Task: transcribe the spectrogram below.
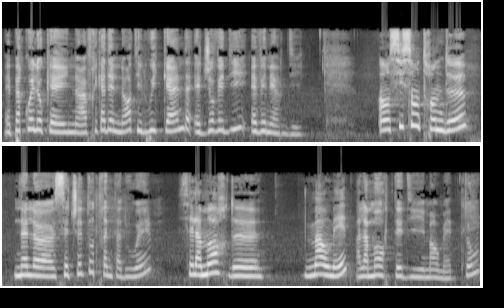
È per quello che in Africa del Nord il weekend è giovedì e venerdì. En 632, Nel 632, c'est la mort de Mahomet. alla morte di Maometto,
